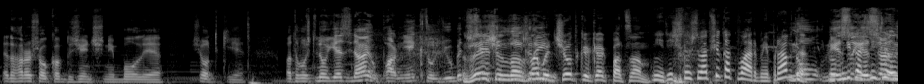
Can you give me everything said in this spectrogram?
Это хорошо, когда женщины более четкие. Потому что, ну, я знаю парней, кто любит Женщина должна игры. быть четкой, как пацан. Нет, я считаю, что вообще как в армии, правда? Ну, Но если- мне кажется, если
